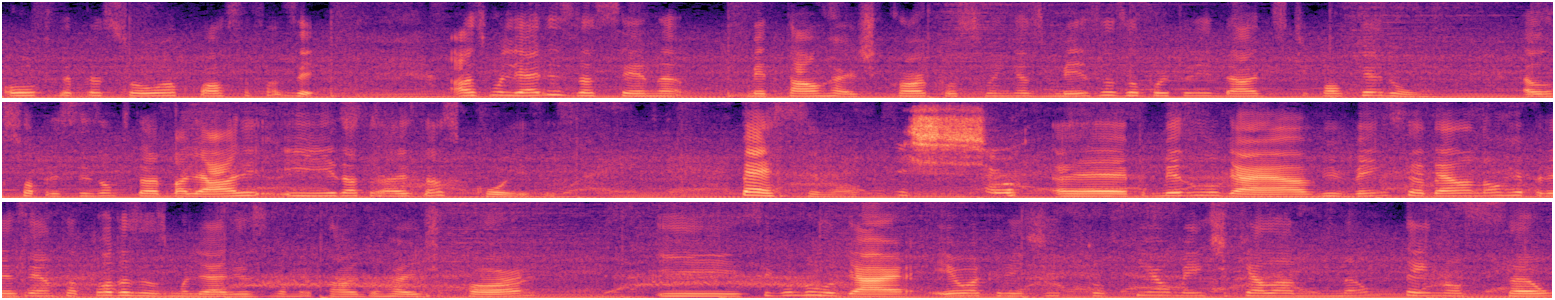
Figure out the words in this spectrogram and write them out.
outra pessoa possa fazer. As mulheres da cena metal hardcore possuem as mesmas oportunidades que qualquer um. Elas só precisam trabalhar e ir atrás das coisas. Péssimo. É, em primeiro lugar, a vivência dela não representa todas as mulheres do metal e do hardcore. E segundo lugar, eu acredito fielmente que ela não tem noção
